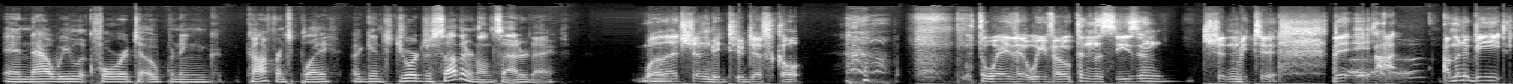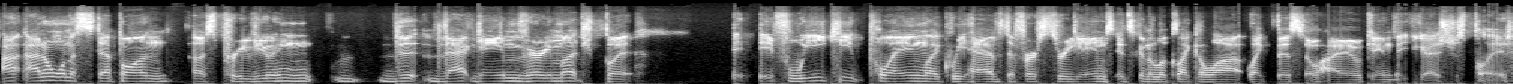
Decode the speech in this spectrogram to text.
and now we look forward to opening conference play against Georgia Southern on Saturday. Well, that shouldn't be too difficult. the way that we've opened the season shouldn't be too. I, am going to be. I, I don't want to step on us previewing the, that game very much, but if we keep playing like we have the first three games, it's going to look like a lot like this Ohio game that you guys just played.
